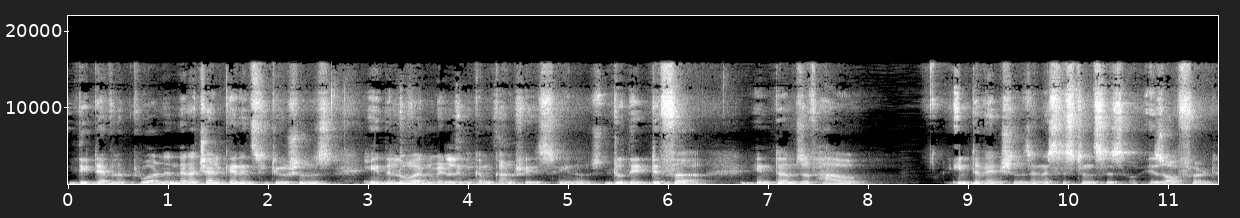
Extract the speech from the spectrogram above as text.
the developed world, and there are childcare institutions in the lower and middle income countries. You know, do they differ in terms of how interventions and assistance is, is offered?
